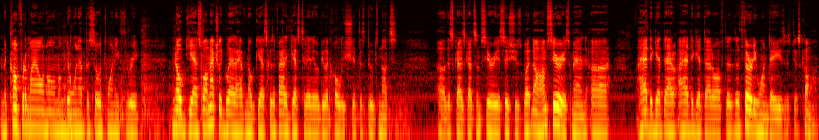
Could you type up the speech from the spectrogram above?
In the comfort of my own home, I'm doing episode 23. No guests. Well, I'm actually glad I have no guests because if I had a guest today, they would be like, "Holy shit, this dude's nuts." Uh, this guy's got some serious issues. But no, I'm serious, man. Uh, I had to get that. I had to get that off. The the 31 days is just come on.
